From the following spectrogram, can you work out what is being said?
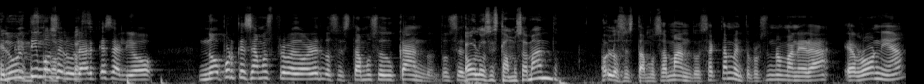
el último celular que salió no porque seamos proveedores los estamos educando. Entonces, o los estamos amando. O los estamos amando, exactamente, porque es una manera errónea.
